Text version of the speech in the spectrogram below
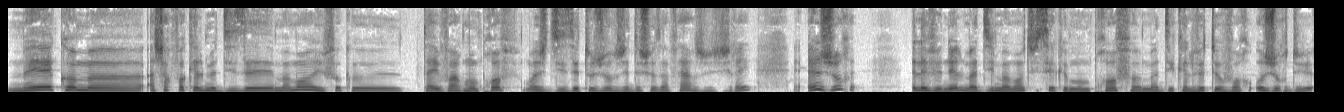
Mais comme euh, à chaque fois qu'elle me disait, maman, il faut que tu ailles voir mon prof, moi je disais toujours, j'ai des choses à faire, je. Un jour, elle est venue, elle m'a dit, maman, tu sais que mon prof m'a dit qu'elle veut te voir aujourd'hui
